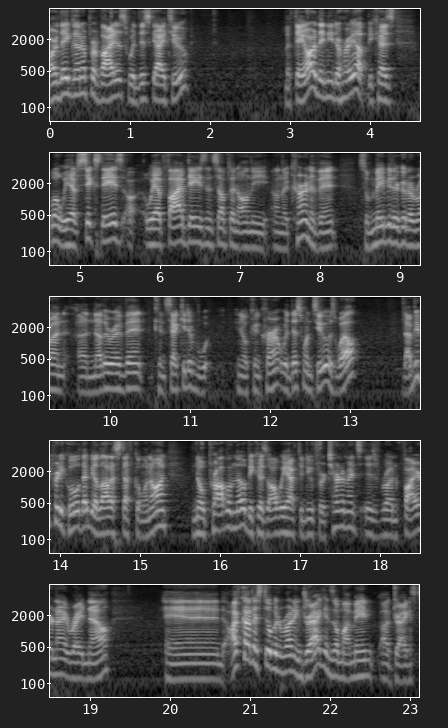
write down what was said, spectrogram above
Are they gonna provide us with this guy too? If they are, they need to hurry up because well, we have six days. Uh, we have five days and something on the on the current event. So maybe they're gonna run another event consecutive, you know, concurrent with this one too as well. That'd be pretty cool. That'd be a lot of stuff going on. No problem though, because all we have to do for tournaments is run Fire Knight right now and I've kind of still been running dragons on my main uh, dragons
